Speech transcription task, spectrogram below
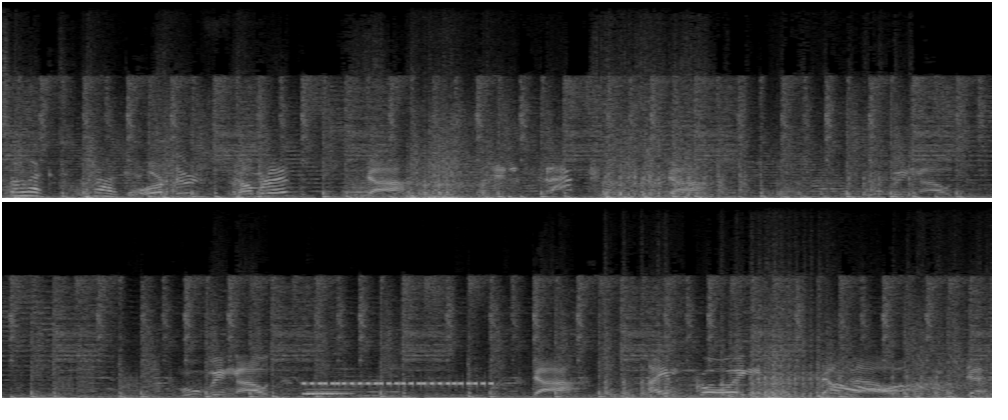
Select target. Orders, comrade? Da. Little black. Da. Moving out. Da. I'm going now. Yes.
